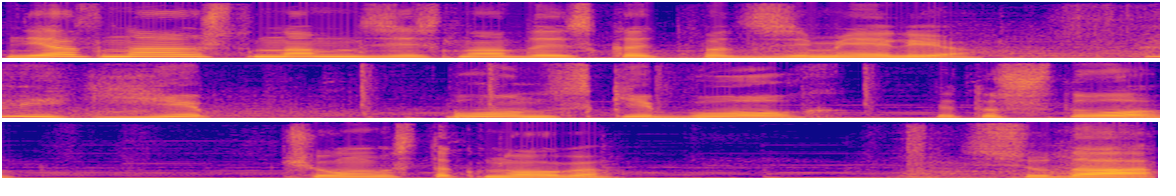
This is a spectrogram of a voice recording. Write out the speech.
Я знаю, что нам здесь надо искать подземелья. Японский бог. Это что? Чего у вас так много? Сюда.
